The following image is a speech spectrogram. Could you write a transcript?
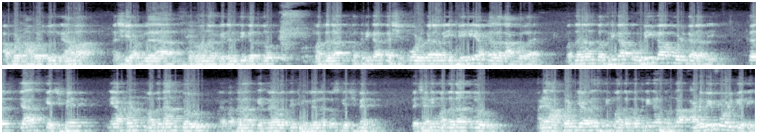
आपण आवर्जून न्यावा. अशी आपल्या सर्वांना विनंती करतो. मतदान पत्रिका कशी फोल्ड करावी हेही आपल्याला दाखवलं आहे. मतदान पत्रिका उभी का फोल्ड करावी? तर ज्या स्केचपेनने आपण मतदान करू म्हणजे मतदान केंद्रावरती ठेवलेला जो स्केचपेन आहे त्याच्याने मतदान करू. आणि आपण ज्यावेळेस ती मतपत्रिका समजा आडवी फोल्ड केली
